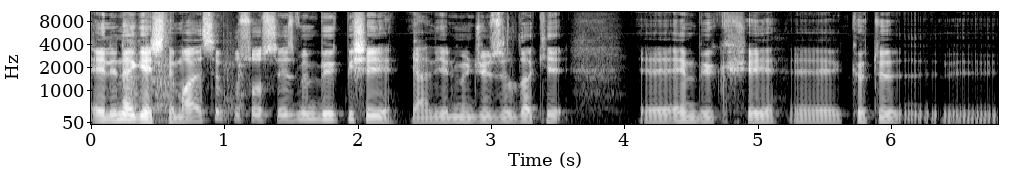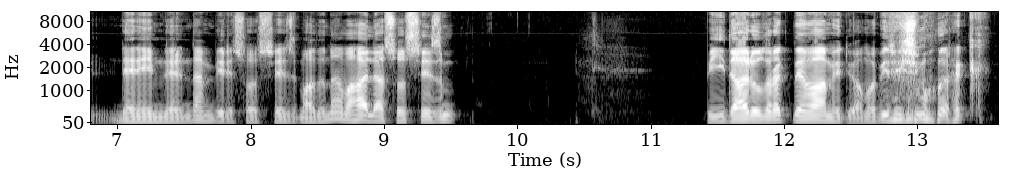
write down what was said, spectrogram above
eline geçti. Maalesef bu sosyalizmin büyük bir şeyi. Yani 20. yüzyıldaki e, en büyük şeyi e, kötü deneyimlerinden biri sosyalizm adına ama hala sosyalizm bir ideal olarak devam ediyor ama bir rejim olarak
